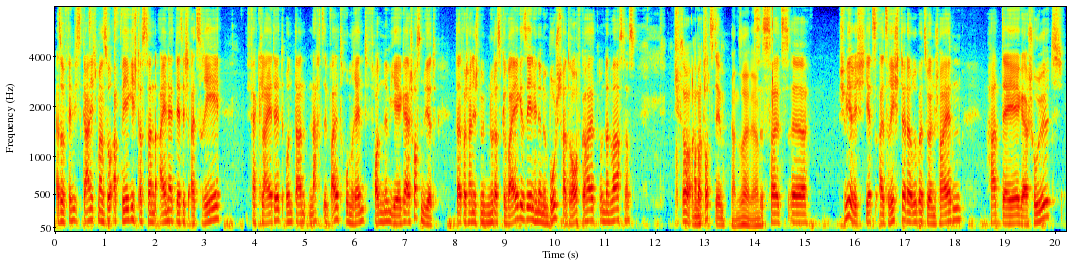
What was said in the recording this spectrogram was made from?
Also finde ich es gar nicht mal so abwegig, dass dann einer, der sich als Reh verkleidet und dann nachts im Wald rumrennt, von einem Jäger erschossen wird. Der hat wahrscheinlich nur, nur das Geweih gesehen, hinter einem Busch, hat draufgehalten und dann war's das. So, und aber trotzdem. Kann sein, ja. Es ist halt, äh, schwierig, jetzt als Richter darüber zu entscheiden, hat der Jäger Schuld,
